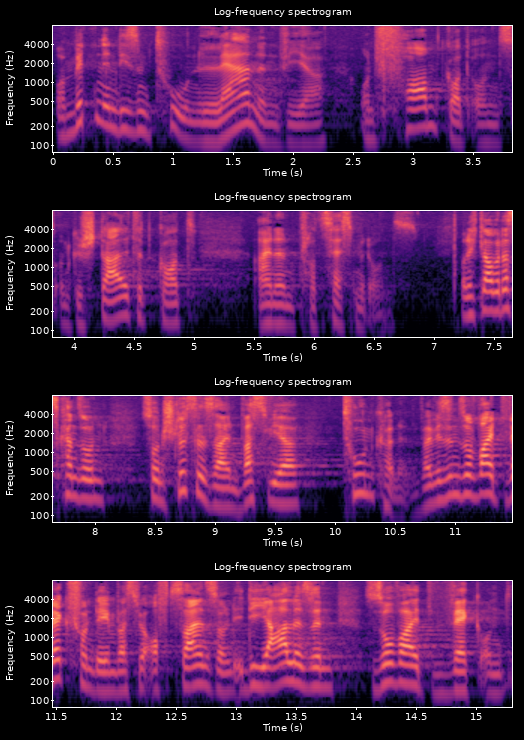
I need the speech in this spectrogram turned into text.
Und mitten in diesem Tun lernen wir und formt Gott uns und gestaltet Gott einen Prozess mit uns. Und ich glaube, das kann so ein, so ein Schlüssel sein, was wir tun können. Weil wir sind so weit weg von dem, was wir oft sein sollen. Ideale sind so weit weg und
